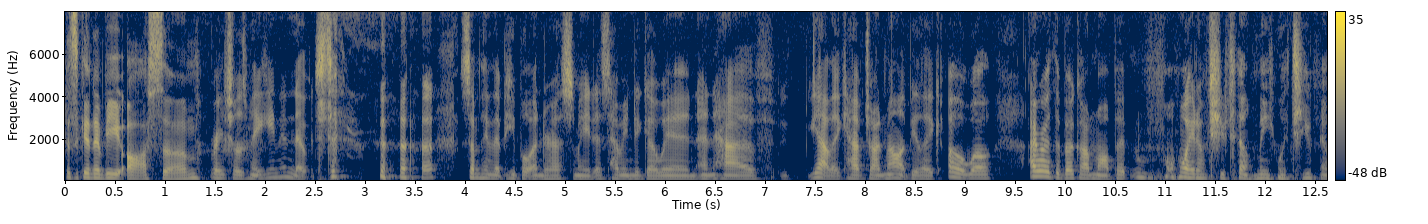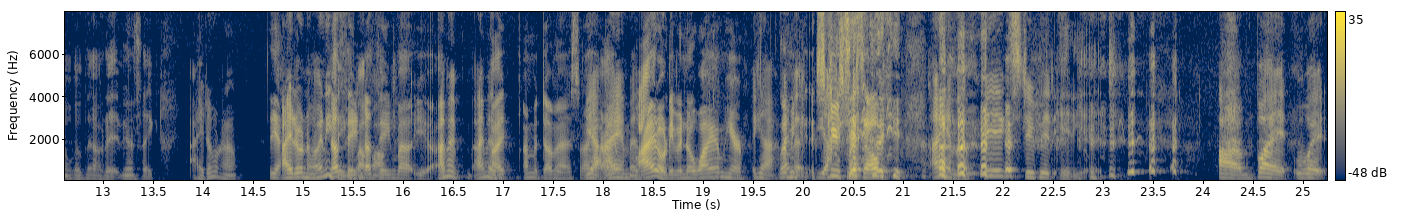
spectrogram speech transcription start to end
It's gonna be awesome. Rachel's making a note. Something that people underestimate is having to go in and have, yeah, like have John Mallett be like, oh, well, I wrote the book on malt, but why don't you tell me what you know about it? And it's like, I don't know. Yeah, I don't know anything Nothing, about nothing malt. about you. I'm a, I'm a, I, I'm a dumbass. Yeah, I am a- I don't even know why I'm here. yeah. Let I'm me a- yeah, excuse myself. I am a big stupid idiot. Um, but what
